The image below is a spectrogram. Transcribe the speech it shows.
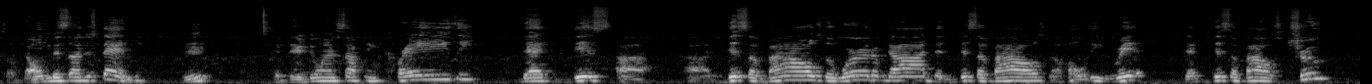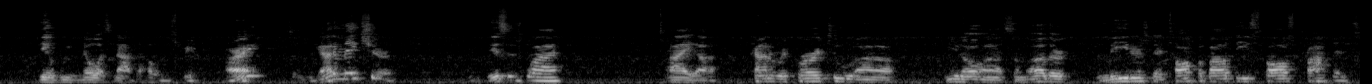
So don't misunderstand me. Hmm? If they're doing something crazy that this uh, uh, disavows the word of God, that disavows the Holy Writ, that disavows truth, then we know it's not the Holy Spirit. All right? So we got to make sure. This is why I uh, kind of refer to, uh, you know, uh, some other leaders that talk about these false prophets,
